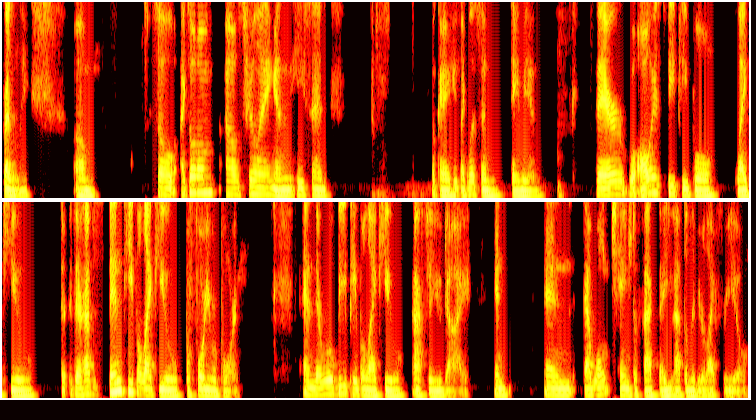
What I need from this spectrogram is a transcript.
presently. Um, so I told him I was feeling, and he said, "Okay." He's like, "Listen, Damien, there will always be people like you. There, there have been people like you before you were born." and there will be people like you after you die. And and that won't change the fact that you have to live your life for you.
